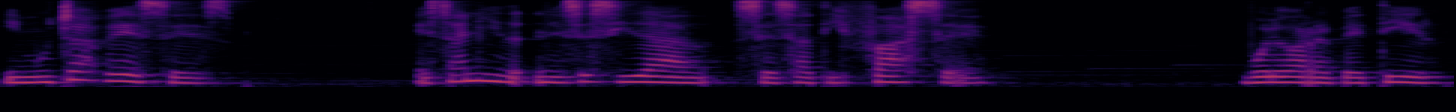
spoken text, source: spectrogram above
Y muchas veces esa necesidad se satisface, vuelvo a repetir,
